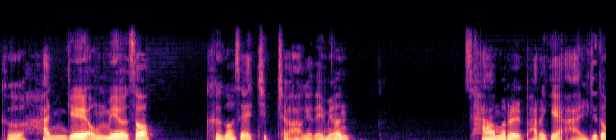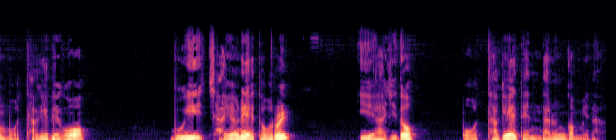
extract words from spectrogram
그 한계에 얽매여서 그것에 집착하게 되면 사물을 바르게 알지도 못하게 되고 무의 자연의 도를 이해하지도 못하게 된다는 겁니다.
